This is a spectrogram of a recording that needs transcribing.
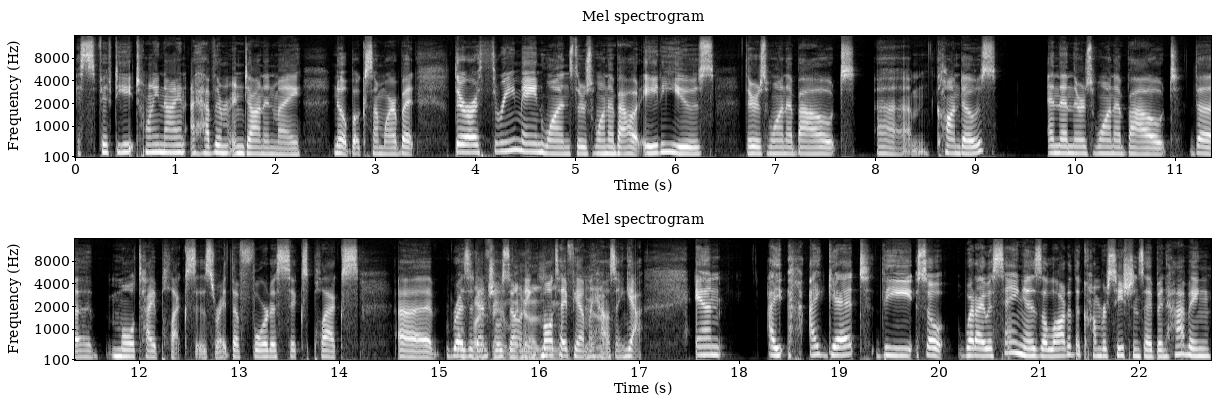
5829. I have them written down in my notebook somewhere, but there are three main ones. There's one about ADUs. There's one about um, condos and then there's one about the multiplexes, right? The four to six plex uh, residential Multifamily zoning, housing, multifamily yeah. housing. Yeah. And I I get the so what I was saying is a lot of the conversations I've been having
